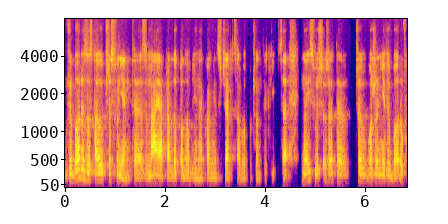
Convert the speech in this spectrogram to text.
Wybory zostały przesunięte z maja prawdopodobnie na koniec czerwca albo początek lipca. No i słyszę, że te przełożenie wyborów,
